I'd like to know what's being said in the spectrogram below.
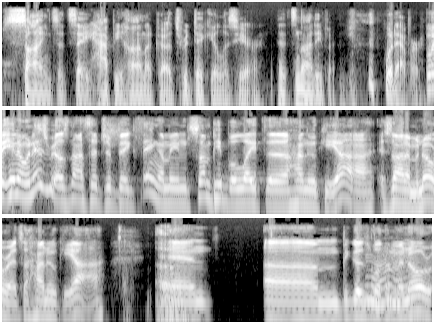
signs that say Happy Hanukkah. It's ridiculous here. It's not even whatever. But you know, in Israel, it's not such a big thing. I mean, some people light the Hanukkah. It's not a menorah; it's a Hanukkah, Oh. and um, because well, the menorah,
